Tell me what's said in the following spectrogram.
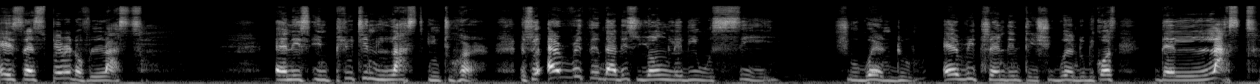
It's a spirit of lust and is imputing lust into her. And so everything that this young lady will see she will go and do. Every trending thing she will go and do because the lust,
